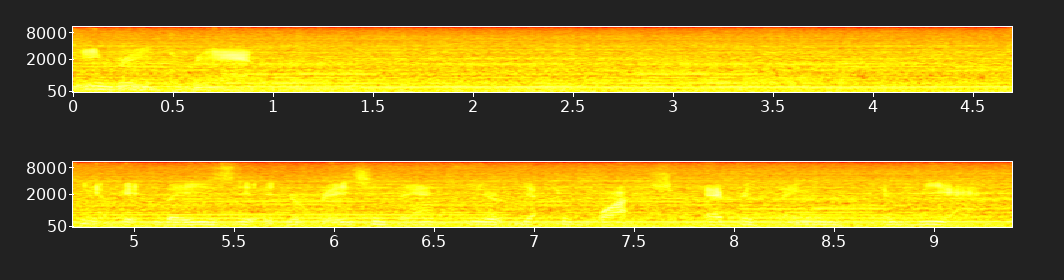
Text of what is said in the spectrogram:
Getting. Can't get lazy at your racing back here. You have to watch everything and react.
